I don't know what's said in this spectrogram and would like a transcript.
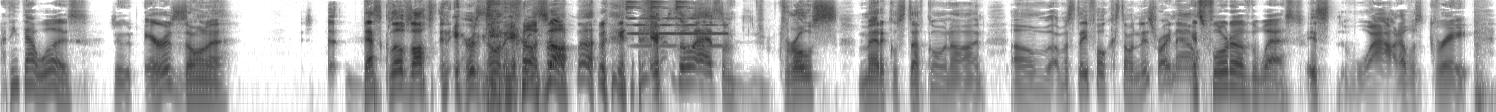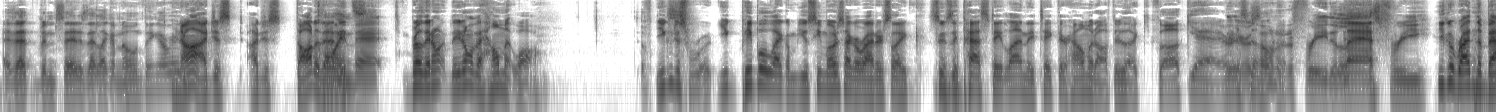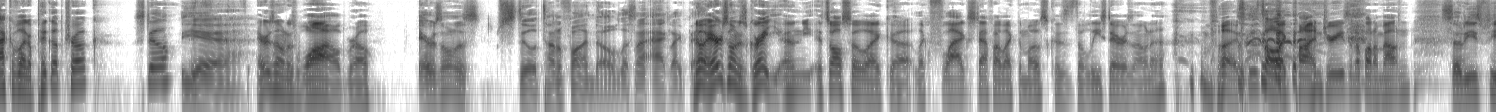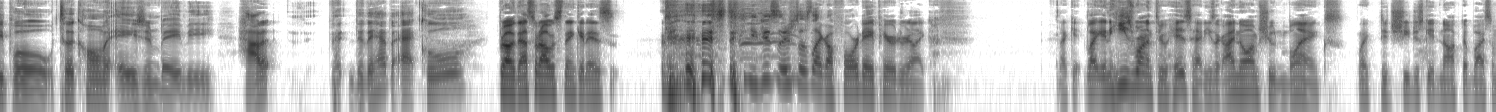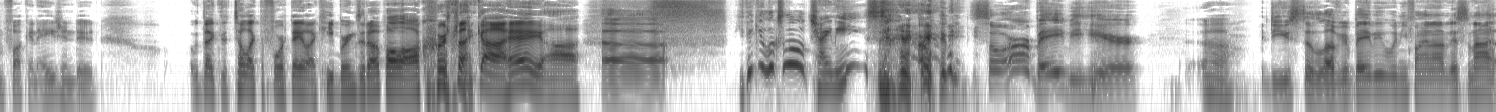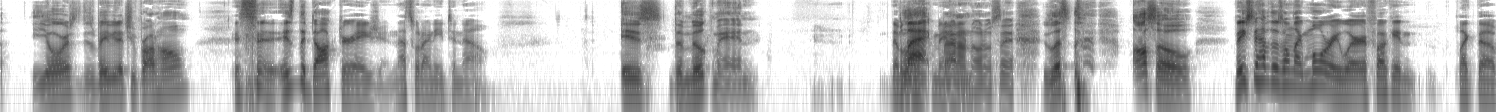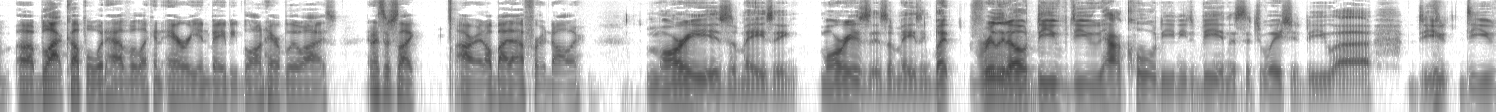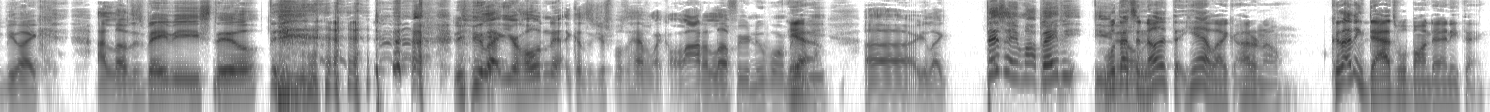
i think that was Dude, Arizona. uh, That's gloves off in Arizona. Arizona. Arizona has some gross medical stuff going on. Um, I'm gonna stay focused on this right now. it's florida of the west It's wow, that was great. Has that been said? Is that like a known thing already? no i just i just thought of that Coined It's- that. bro they don't they don't have a helmet law you can just you people like you see motorcycle riders like as soon as they pass state line they take their helmet off they're like fuck yeah Arizona, arizona the free, the last free. You could ride in the back of like a pickup truck still. Yeah, Arizona's wild, bro. Arizona's still a ton of fun though. Let's not act like that. No, Arizona's great, and it's also like uh, like Flagstaff. I like the most because it's the least Arizona, but it's all like pine trees and up on a mountain. so these people took home an Asian baby. How did did they have to act cool? Bro, that's what I was thinking. Is you just there's just like a four day period where you're like, like like, and he's running through his head. He's like, I know I'm shooting blanks. Like, did she just get knocked up by some fucking Asian dude? Like until like the fourth day, like he brings it up all awkward, like, ah, hey, uh, Uh, you think he looks a little Chinese? our baby, so our baby here. Ugh. Do you still love your baby when you find out it's not yours? The baby that you brought home Is, is the doctor Asian? That's what I need to know. is the milkman The black. milkman. I don't know what I'm saying. Let's also They used to have those on like Maury, where fucking like the uh, black couple would have like an Aryan baby, blonde hair, blue eyes, and it's just like, all right, I'll buy that for a dollar. Maury is amazing. Maury is, is amazing. But really though, do you do you how cool do you need to be in this situation? Do you uh do you do you be like, I love this baby still? do you feel like you're holding it? Because you're supposed to have like a lot of love for your newborn baby. Yeah. Uh are you like, this ain't my baby? You well, that's another thing. Yeah, like I don't know, because I think dads will bond to anything.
